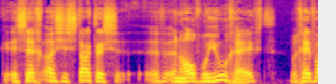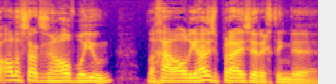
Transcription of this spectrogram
Zeg, als je starters eh, een half miljoen geeft, we geven alle starters een half miljoen, dan gaan al die huizenprijzen richting de,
